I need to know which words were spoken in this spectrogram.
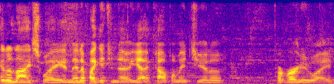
in a nice way, and then if I get to know you, I compliment you in a perverted way.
